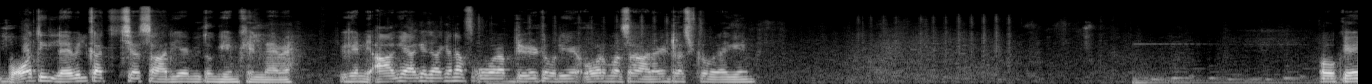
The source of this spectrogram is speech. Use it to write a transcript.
बहुत ही लेवल का चेस आ रही है अभी तो गेम खेलने में। क्योंकि आगे आगे जाके ना और अपडेट हो रही है, और मज़ा आ रहा है इंटरेस्ट हो रहा है गेम ओके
